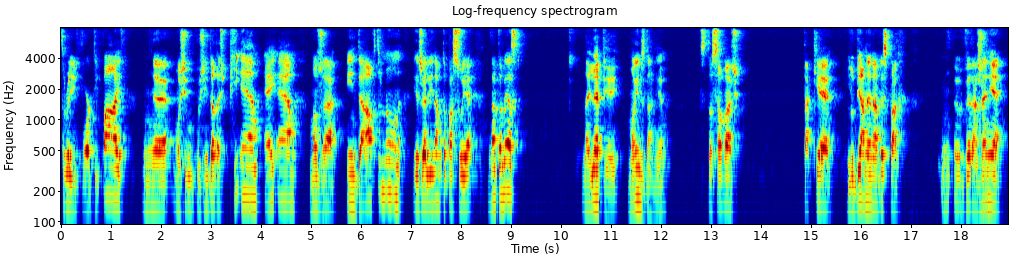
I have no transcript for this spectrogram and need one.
3.45, e, musimy później dodać PM, AM, może in the afternoon, jeżeli nam to pasuje. Natomiast najlepiej, moim zdaniem, stosować takie lubiane na wyspach mm, wyrażenie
